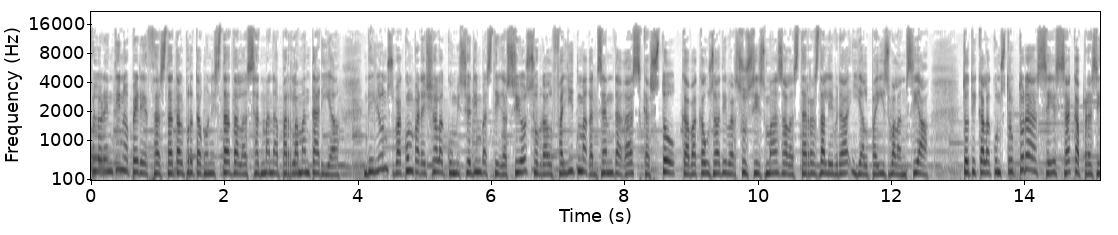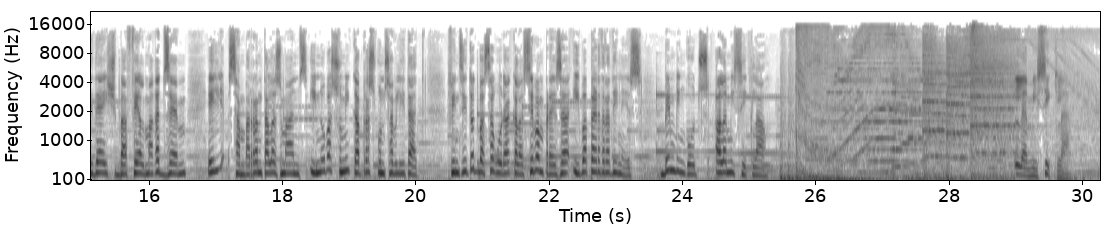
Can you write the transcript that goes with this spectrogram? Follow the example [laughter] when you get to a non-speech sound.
Florentino Pérez ha estat el protagonista de la setmana parlamentària. Dilluns va compareixer a la comissió d'investigació sobre el fallit magatzem de gas Castor, que va causar diversos sismes a les Terres de l'Ebre i al País Valencià. Tot i que la constructora ACS, que presideix, va fer el magatzem, ell se'n va rentar les mans i no va assumir cap responsabilitat. Fins i tot va assegurar que la seva empresa hi va perdre diners. Benvinguts a l'Hemicicle. L'Hemicicle,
